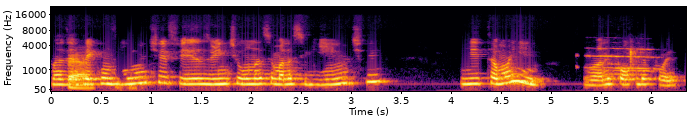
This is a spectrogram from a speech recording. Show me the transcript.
Mas é. entrei com 20, fiz 21 na semana seguinte e estamos aí, um ano e pouco depois.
